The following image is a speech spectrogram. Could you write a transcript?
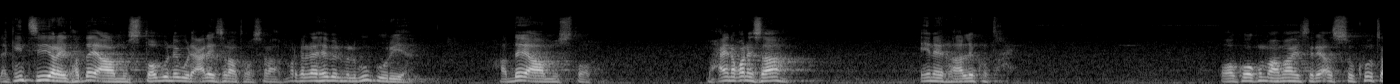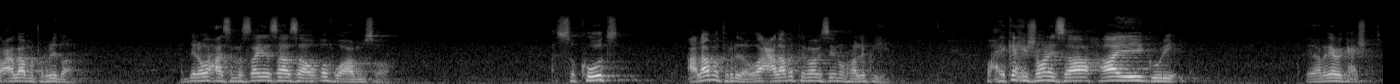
Laakiin tii yarayd hadday aamusto buu nebigu uhi alayh isalaatu wasalaam marka la hebel ma lagu guuriyaa hadday aamusto maxay noqonaysaa? Inay raalli ku tahay. Oo kuwa ku maahmaahi jiray asukuutu calaamat rida haddii la waxaasi masaya saasa oo qofku aamuso. Asukuut calaamat rida waa calaamad tilmaamaysa inuu raalli ku yahay. Waxay ka xishoonaysaa haayay guri. Ayaa laga yaba ka xishooto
